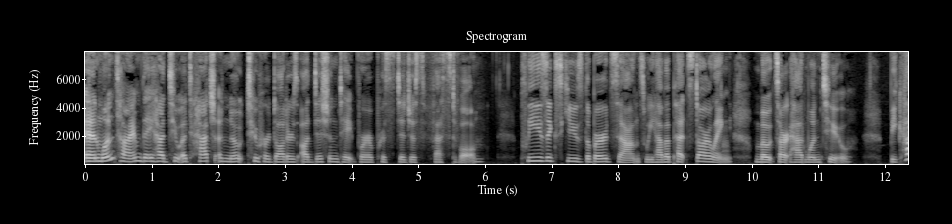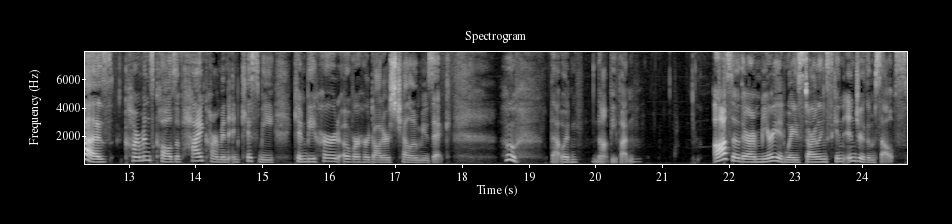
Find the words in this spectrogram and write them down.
and one time they had to attach a note to her daughter's audition tape for a prestigious festival. Please excuse the bird sounds. We have a pet starling. Mozart had one too. Because Carmen's calls of Hi Carmen and Kiss Me can be heard over her daughter's cello music. Whew, that would not be fun. Also, there are myriad ways starlings can injure themselves.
